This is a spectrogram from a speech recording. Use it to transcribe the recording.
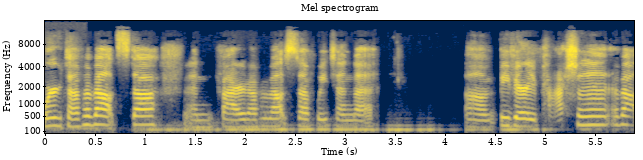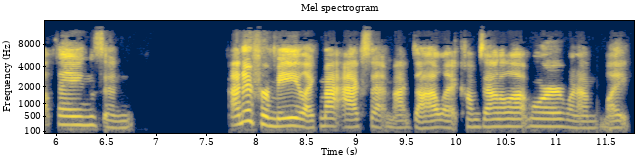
worked up about stuff and fired up about stuff we tend to um, be very passionate about things and I know for me like my accent my dialect comes out a lot more when I'm like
